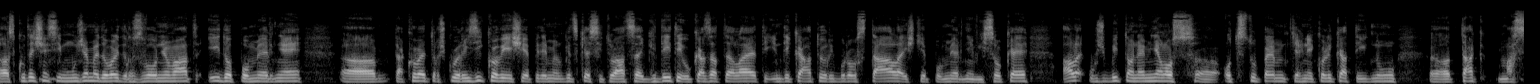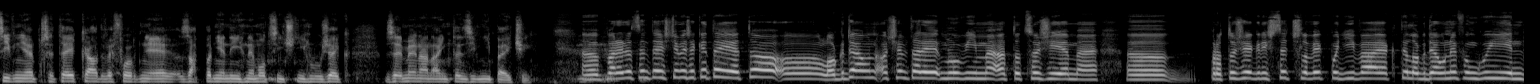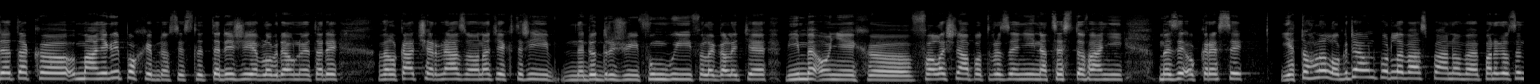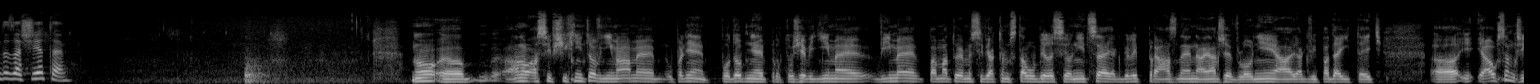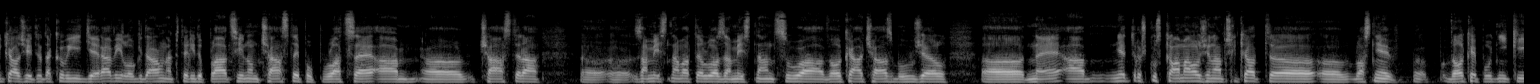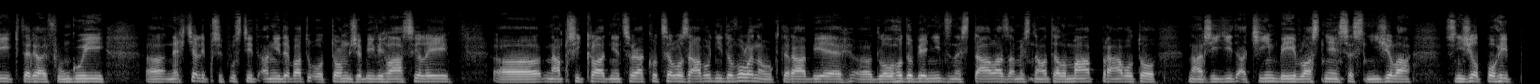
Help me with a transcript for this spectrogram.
skutečně si můžeme dovolit rozvolňovat i do poměrně takové trošku rizikovější epidemiologické situace, kdy ty ukazatele, ty indikátory budou stále ještě poměrně vysoké, ale už by to nemělo s odstupem těch několika týdnů tak masivně přetékat ve formě zaplněných nemocničních lůžek, zejména na intenzivní péči. Eh, pane docente, ještě mi řekněte, je to uh, lockdown, o čem tady mluvíme a to, co žijeme? Uh, protože když se člověk podívá, jak ty lockdowny fungují jinde, tak má někdy pochybnost, jestli tedy žije v lockdownu. Je tady velká černá zóna těch, kteří nedodržují, fungují v ilegalitě, víme o nich, falešná potvrzení na cestování mezi okresy. Je tohle lockdown podle vás, pánové? Pane docente, začněte. No eh, ano, asi všichni to vnímáme úplně podobně, protože vidíme, víme, pamatujeme si, v jakém stavu byly silnice, jak byly prázdné na jaře v loni a jak vypadají teď. Eh, já už jsem říkal, že je to takový děravý lockdown, na který doplácí jenom část té populace a eh, část teda zaměstnavatelů a zaměstnanců a velká část bohužel eh, ne. A mě trošku zklamalo, že například eh, vlastně velké podniky, které fungují, nechtěli připustit ani debatu o tom, že by vyhlásili například něco jako celozávodní dovolenou, která by je dlouhodobě nic nestála. Zaměstnavatel má právo to nařídit a tím by vlastně se snížila, snížil pohyb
